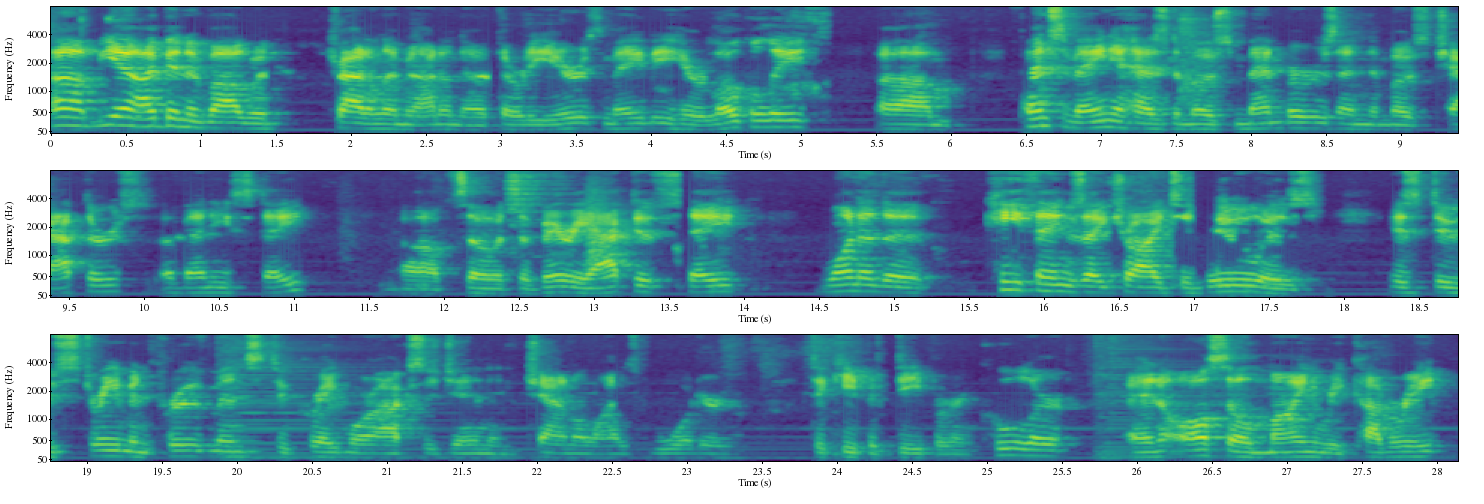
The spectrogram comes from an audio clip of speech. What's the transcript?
Um, yeah, I've been involved with Trout Unlimited, I don't know, 30 years maybe here locally. Um, Pennsylvania has the most members and the most chapters of any state. Uh, so it's a very active state. One of the key things they try to do is is do stream improvements to create more oxygen and channelized water to keep it deeper and cooler, and also mine recovery.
